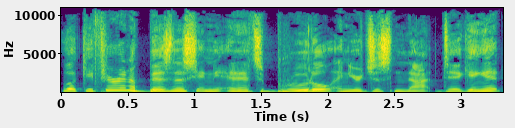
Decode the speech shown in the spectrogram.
Look, if you're in a business and, and it's brutal and you're just not digging it,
